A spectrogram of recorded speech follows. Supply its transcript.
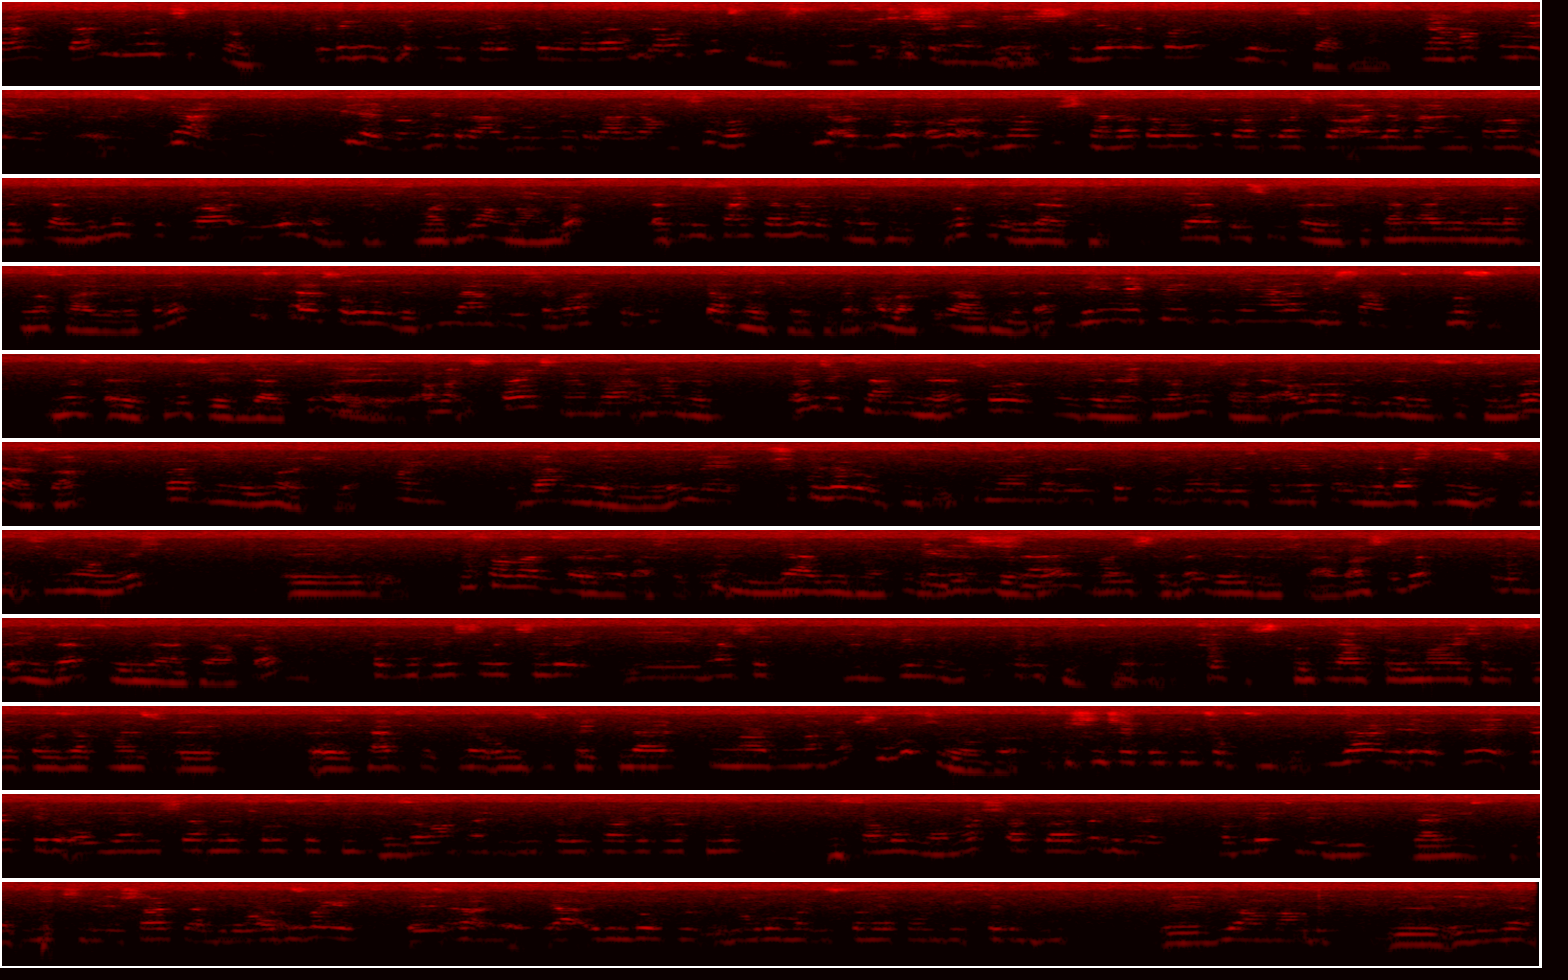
ben ben yola çıktım. Ve benim yapım karakter olarak da vazgeçmemişsiniz. Bu çok önemli. bir işi ya yaparım ya hiç yapmam. Yani hakkını vererek. Yani bilemiyorum ne kadar doğru ne kadar yanlış ama adım, ala- adım atmışken hatta ben çok arkadaşlar ailemle annem falan dedik. Yani durumu çok daha iyi olmadı maddi anlamda. Ya kızım sen kendine bakamıyorsun nasıl yapacaksın? Bir arkadaşım söylemişti kendi hayvanına da nasıl olur falan. İsterse olur dedim. Ben bu işe başladım. Yapmaya çalışacağım. Allah da yardım eder. Benim Nasıl? Nasıl, evet nasıl yapacaksın? Ee, ama istersen ben ona diyorum. Önce kendine sonra projene inanırsan ve Allah'a da güvenip sırtını dayarsan Rabbin yolunu açıyor. Aynen. Ben buna inanıyorum ve şükürler olsun ki 2010'da böyle tek bir gala gösterimi yapalım diye başladığımız iş bizim 2015. Ee, insanlar bizi aramaya başladı. Hmm. Geldiğimiz nokta Geri 5 yılda, dönüşler 5 yılda geri dönüşler başladı. Bu da bizi en güzel sevindiren taraflar. Tabii bu 5 yıl içinde e, her şey düzgün gitti? Tabii ki gitmedi. Çok sıkıntılar, sorunlar yaşadık. Şey yaparız yapmayız. E, e, ters tepkiler, olumsuz tepkiler, bunlar bunlar her şey nasıl oldu? İşin çetrefili çok çünkü. Yani evet ve Türkiye'de olmayan bir iş yapmaya çalışıyorsunuz. Dezavantajlı gruplara hitap ediyorsunuz. İnsanların normal şartlarda bile kabul etmediği, yani toplum içinde yaşarken bile ya, e, ya, ya elimde otur, yorulma, sana yapalım, gösterim deyip e, bir anlamda e, evine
